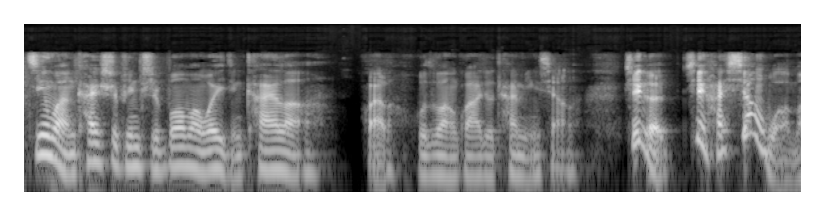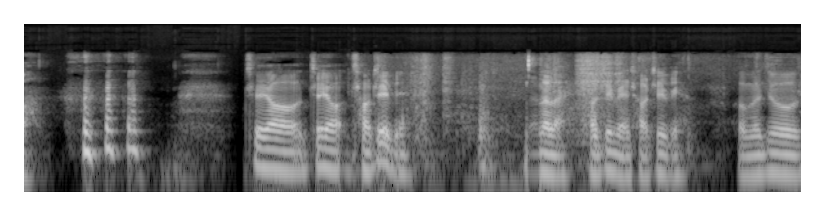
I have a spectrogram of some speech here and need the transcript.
今晚开视频直播吗？我已经开了。坏了，胡子忘刮就太明显了。这个这还像我吗？这要这要朝这边，来来来，朝这边朝这边，我们就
